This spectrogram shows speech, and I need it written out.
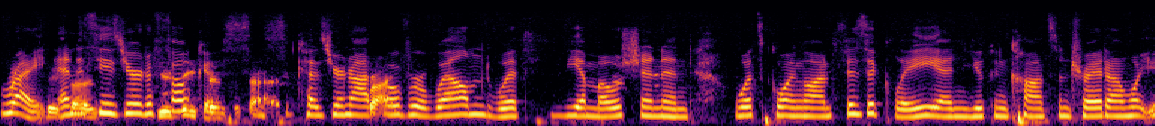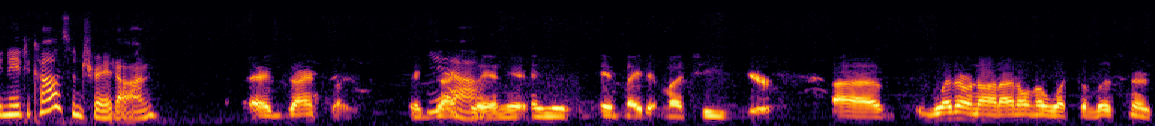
Right, and it's easier to focus because you're not right. overwhelmed with the emotion and what's going on physically, and you can concentrate on what you need to concentrate on. Exactly, exactly, yeah. and, it, and it made it much easier. Uh, whether or not I don't know what the listeners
